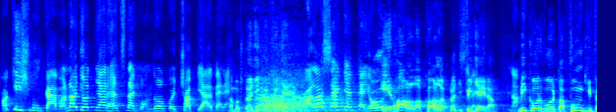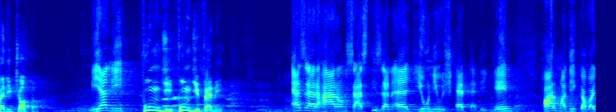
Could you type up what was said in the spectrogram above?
ha kis munkával nagyot nyerhetsz, ne gondolkodj, csapjál bele. Na most Nagyika, figyelj! Hallasz engem, te jó? Én hallak, hallak, Nagyi, figyelj rám. Na. Mikor volt a fungifeni csata? Milyen? Fungi, fungifeni. 1311. június 7-én harmadika vagy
